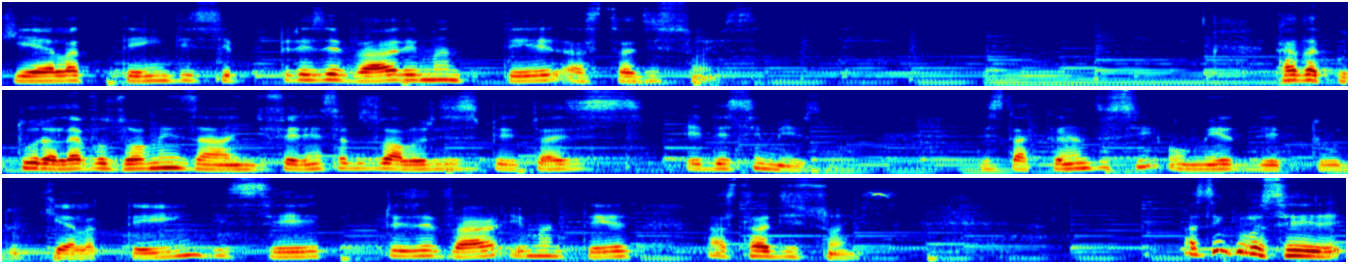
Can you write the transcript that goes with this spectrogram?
que ela tem de se preservar e manter as tradições. Cada cultura leva os homens à indiferença dos valores espirituais e de si mesmo, destacando-se o medo de tudo que ela tem de se preservar e manter as tradições. Assim que você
